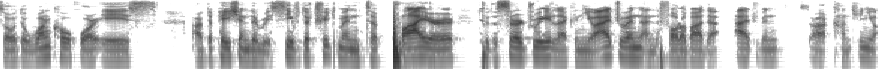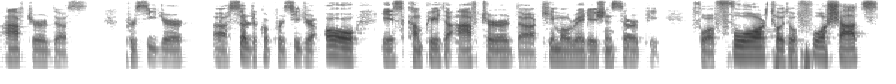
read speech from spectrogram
so the one cohort is uh, the patient that received the treatment prior to the surgery, like neoadjuvant, and followed by the adjuvant uh, continue after the procedure, uh, surgical procedure, or is completed after the chemo radiation therapy for four, total four shots,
